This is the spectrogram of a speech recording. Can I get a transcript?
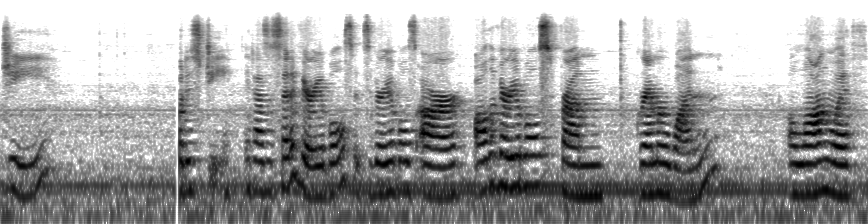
G. What is G? It has a set of variables. Its variables are all the variables from grammar 1 along with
